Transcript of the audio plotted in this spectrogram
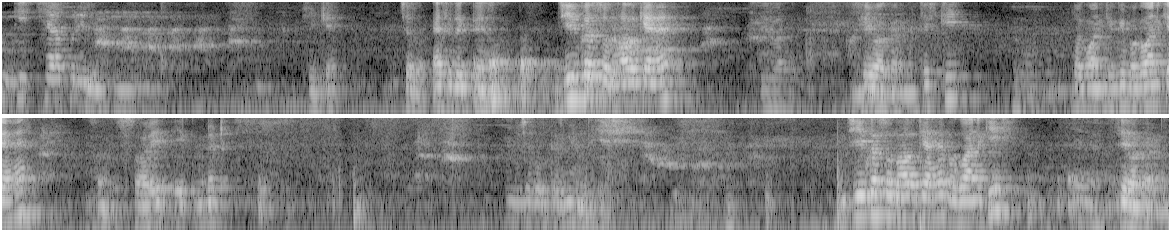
उनकी इच्छा पूरी नहीं होती ठीक है चलो ऐसे देखते हैं। इसको जीव का स्वभाव क्या है? सेवा करना। किसकी? भगवान क्योंकि भगवान क्या है? सॉरी एक मिनट मुझे बहुत गर्मी हो रही है। जीव का स्वभाव क्या है? भगवान की सेवा करना।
